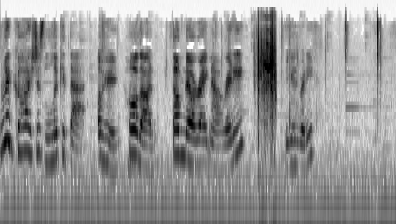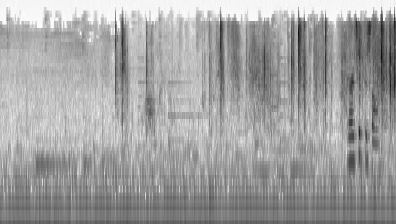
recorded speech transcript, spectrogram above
Oh my gosh, just look at that. Okay, hold on. Thumbnail right now. Ready? You guys ready? Oh my How do I take this off?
